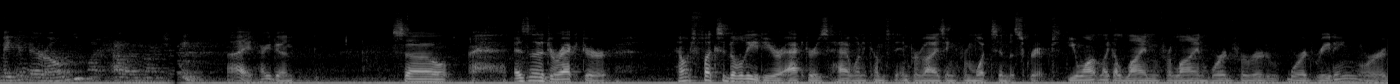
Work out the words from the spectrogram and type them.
Make it their own. Hi, how you doing? So, as a director, how much flexibility do your actors have when it comes to improvising from what's in the script? Do you want like a line for line, word for word, reading, or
